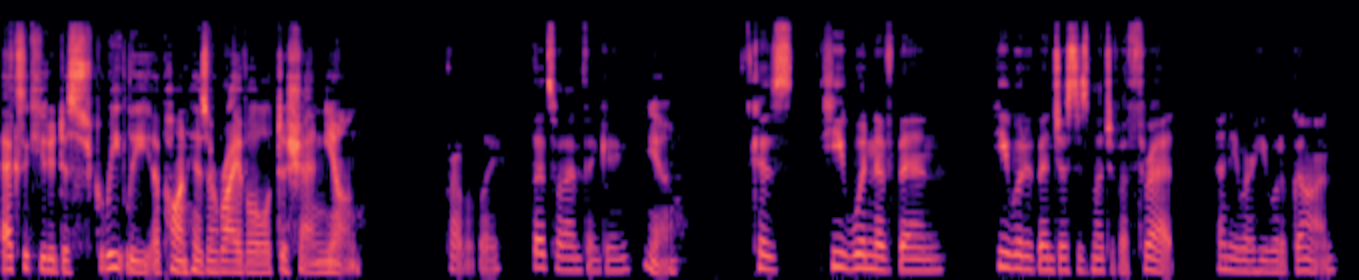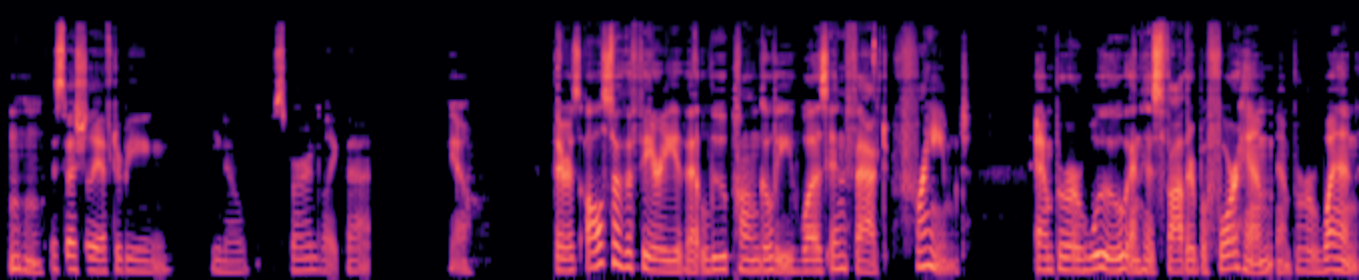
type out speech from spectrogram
executed discreetly upon his arrival to Shangyong. Probably. That's what I'm thinking. Yeah. Because he wouldn't have been, he would have been just as much of a threat anywhere he would have gone, hmm especially after being, you know, spurned like that. Yeah. There is also the theory that Liu Pengli was in fact framed. Emperor Wu and his father before him, Emperor Wen,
